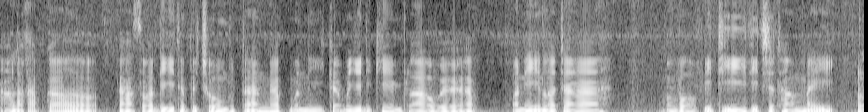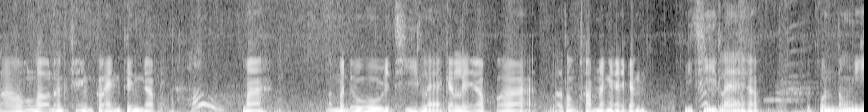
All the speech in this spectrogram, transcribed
เอาละครับก็กราบสวัสดีท่านผู้ชมทุกท่านครับ วันนี้กลับมาอยู่ในเกมพลาวเวอร์ครับ วันนี้เราจะมาบอกวิธีที่จะทำให้พลาของเรานั้นแข็งแกร่งขึ้นครับ มาเรามาดูวิธีแรกกันเลยครับว่าเราต้องทำยังไงกัน วิธีแรกครับ ทุกคนต้องมี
